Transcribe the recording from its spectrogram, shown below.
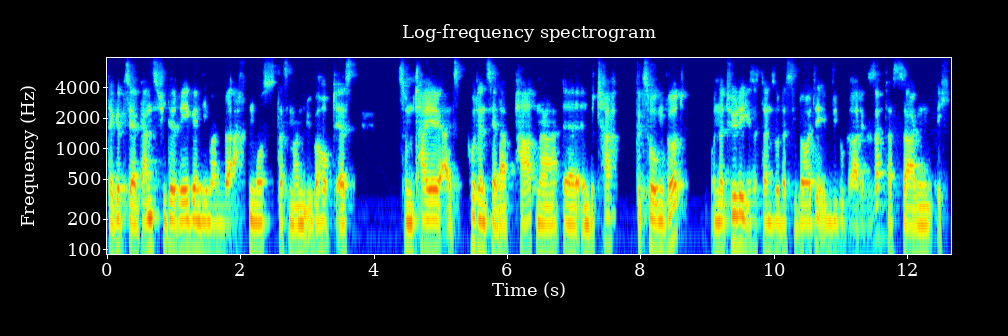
da gibt's ja ganz viele Regeln, die man beachten muss, dass man überhaupt erst zum Teil als potenzieller Partner äh, in Betracht gezogen wird. Und natürlich ist es dann so, dass die Leute eben, wie du gerade gesagt hast, sagen, ich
